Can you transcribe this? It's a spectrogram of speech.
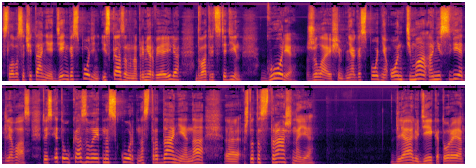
словосочетание «День Господень». И сказано, например, в Иоиля 2.31, «Горе желающим Дня Господня, Он тьма, а не свет для вас. То есть это указывает на скорбь, на страдание, на э, что-то страшное для людей, которые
